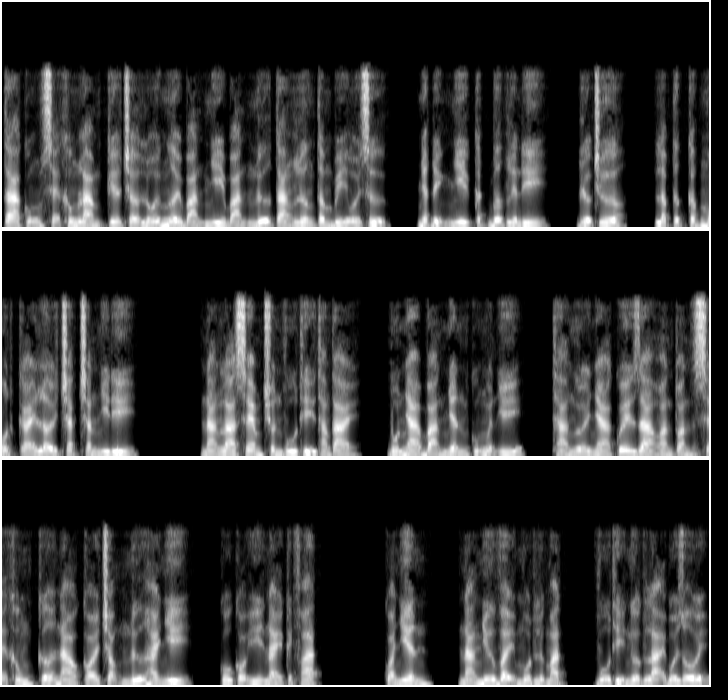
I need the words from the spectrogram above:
ta cũng sẽ không làm kia chờ lỗi người bán nhi bán nữ tăng lương tâm bị ổi sự, nhất định nhi cất bước liền đi, được chưa, lập tức cấp một cái lời chắc chắn nhi đi. Nàng là xem chuẩn vu thị tham tài, bốn nha bản nhân cũng nguyện ý, thả người nhà quê ra hoàn toàn sẽ không cỡ nào coi trọng nữ hài nhi, cố có ý này kích phát. Quả nhiên, nàng như vậy một lực mặt, vu thị ngược lại bối rối.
